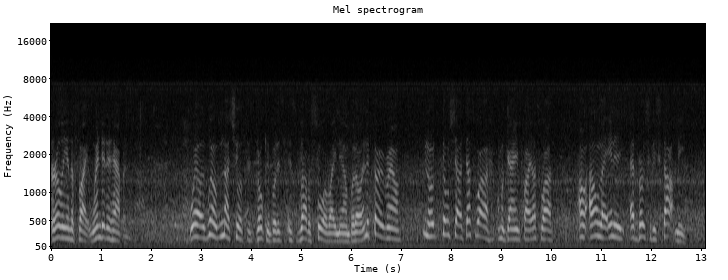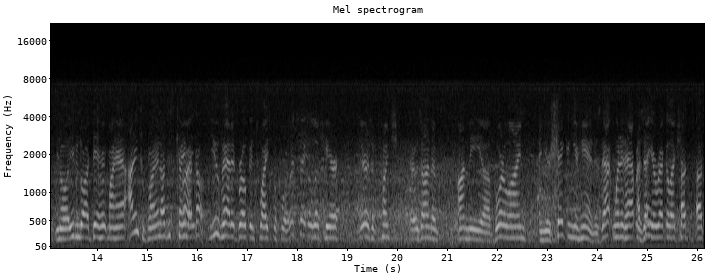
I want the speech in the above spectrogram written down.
early in the fight. When did it happen? Well, well, I'm not sure if it's broken, but it's, it's rather sore right now. But uh, in the third round, you know, those shots, that's why I'm a game fighter. That's why I don't, I don't let any adversity stop me. You know, even though I did hurt my hand, I didn't complain. I just came All back out. You've had it broken twice before. Let's take a look here. There's a punch that was on the on the uh, borderline and you're shaking your hand. Is that when it happened? Is that your recollection? I, I,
